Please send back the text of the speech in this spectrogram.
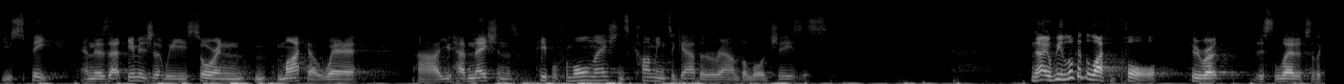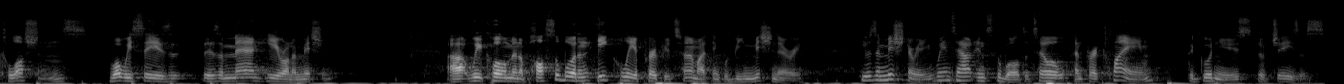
you speak. And there's that image that we saw in Micah where uh, you have nations, people from all nations coming to gather around the Lord Jesus. Now, if we look at the life of Paul, who wrote this letter to the Colossians, what we see is there's a man here on a mission. Uh, we call him an apostle, but an equally appropriate term, I think, would be missionary. He was a missionary. He went out into the world to tell and proclaim the good news of Jesus.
